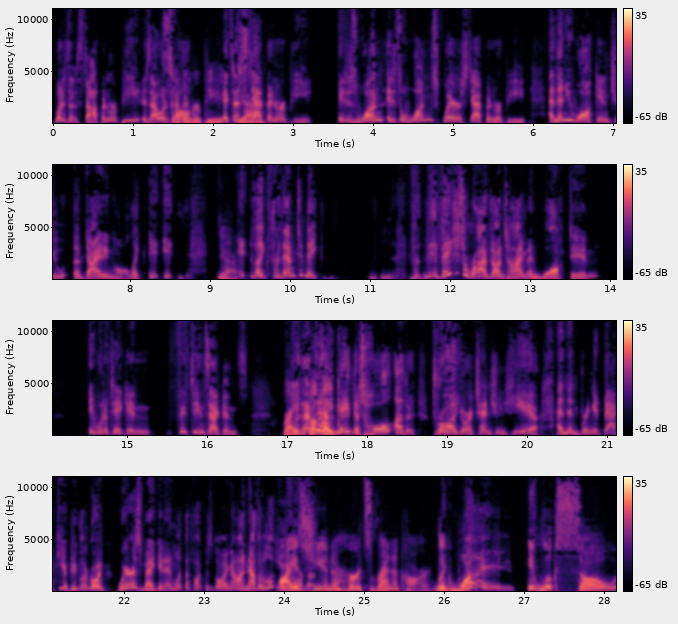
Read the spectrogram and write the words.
what is it? A stop and repeat? Is that what it's step called? and repeat. It's a Yeah. step and repeat. It is one. It is a one square step and repeat, and then you walk into a dining hall. Like it, it, Yeah. it like for them to make. If they just arrived on time and walked in, it would have taken 15 seconds Right. for them But to like, have made this whole other draw your attention here and then bring it back here. People are going, "Where is Meghan? And what the fuck is going on?" Now they're looking. why is her. she in a Hertz rent a car? Like what? Right. It looks so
